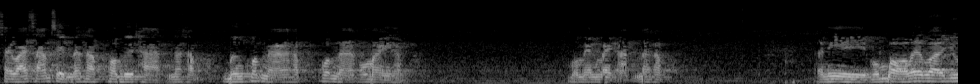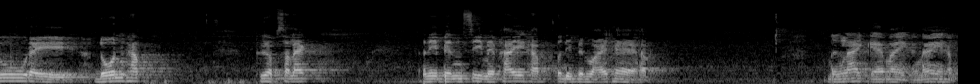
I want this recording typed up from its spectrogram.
ใส่ไว้สามเซนนะครับ พร้อมโดยถาดนะครับ เบิ้งควบหนาครับควบหนาของไม้ครับโมเมนต์ไม้อัดนะครับ อันนี้ผมบอกเลยว่าอยู่ได้โดนครับ เกือบสแลกอันนี้เป็นสี่ไม้ไผ่ครับ ตัวนี้เป็นไว้แท้ครับเมืองไล่แกใหม่ข้างในครับ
